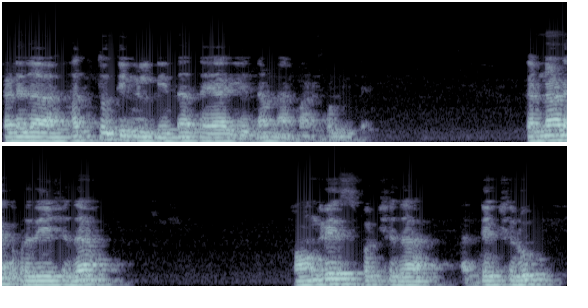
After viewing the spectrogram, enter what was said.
ಕಳೆದ ಹತ್ತು ತಿಂಗಳಿನಿಂದ ತಯಾರಿಯನ್ನು ನಾನು ಮಾಡಿಕೊಂಡಿದ್ದೆ. ಕರ್ನಾಟಕ ಪ್ರದೇಶದ ಕಾಂಗ್ರೆಸ್ ಪಕ್ಷದ ಅಧ್ಯಕ್ಷರು,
